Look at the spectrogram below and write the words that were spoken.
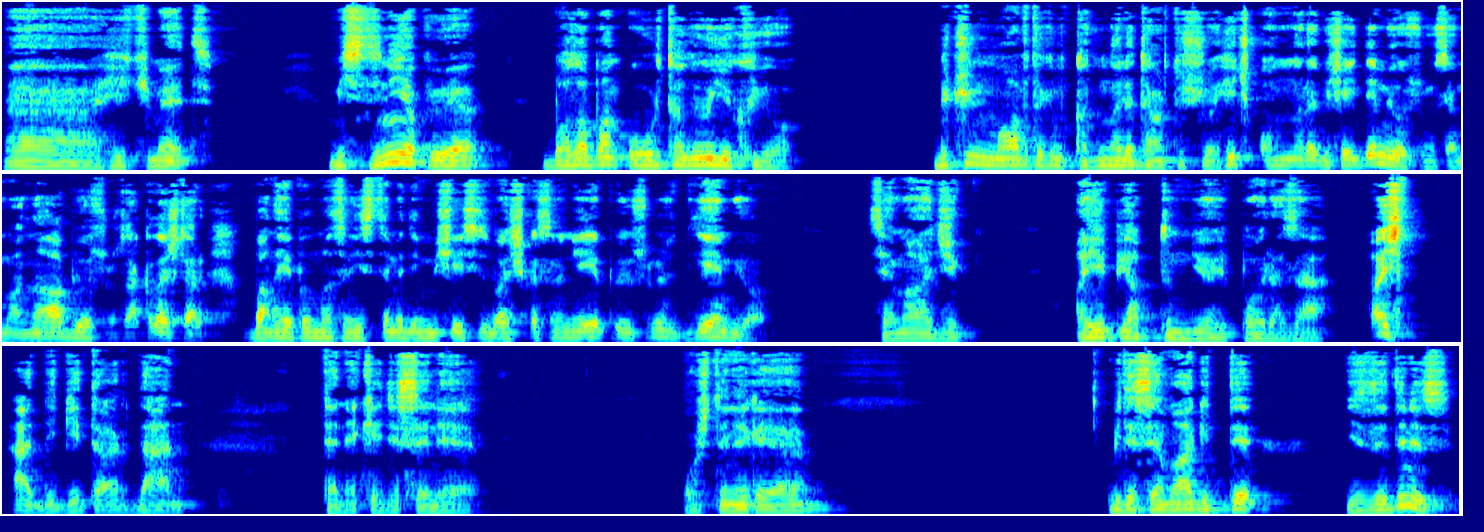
Ha, Hikmet. Mislini yapıyor ya. Balaban ortalığı yıkıyor. Bütün mavi takım kadınlarla tartışıyor. Hiç onlara bir şey demiyorsun Sema. Ne yapıyorsunuz arkadaşlar? Bana yapılmasını istemediğim bir şey siz başkasına niye yapıyorsunuz diyemiyor. Semacık. Ayıp yaptın diyor Poyraz'a. Haş, hadi git oradan. Tenekeci seni. Boş teneke ya. Bir de Sema gitti. İzlediniz.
